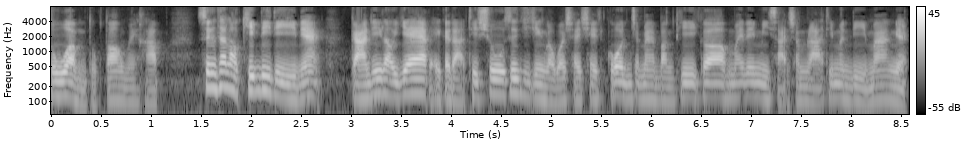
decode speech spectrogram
ส้วมถูกต้องไหมครับ ซึ่งถ้าเราคิดดีๆเนี่ยการที่เราแยกไอกระดาษทิชชู่ซึ่งจริงๆเราไว้ใช้เช็ดก้นใช่ไหมบางที่ก็ไม่ได้มีสายชำระที่มันดีมากเนี่ย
